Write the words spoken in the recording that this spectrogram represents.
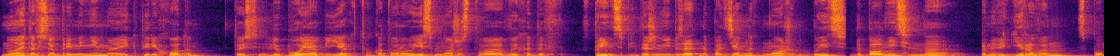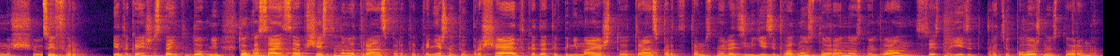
но это все применимо и к переходам то есть любой объект у которого есть множество выходов в принципе, даже не обязательно подземных, может быть дополнительно пронавигирован с помощью цифр, и это, конечно, станет удобнее. Что касается общественного транспорта, конечно, это упрощает, когда ты понимаешь, что транспорт там с 0.1 едет в одну сторону, с 0.2 он, соответственно, едет в противоположную сторону.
